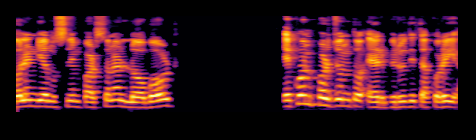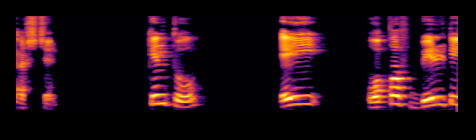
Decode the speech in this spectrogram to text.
all India Muslim personal law board এখন পর্যন্ত এর বিরোধিতা করেই আসছে। কিন্তু এই ওয়াকফ বিলটি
